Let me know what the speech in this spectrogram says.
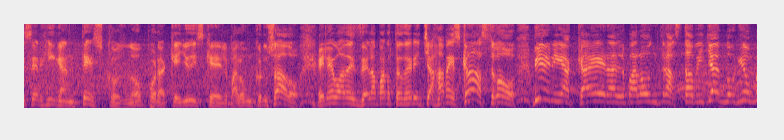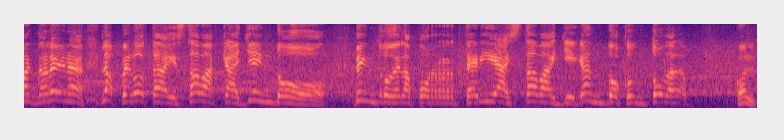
ser gigantescos, ¿no? Por aquello es que el balón cruzado eleva desde la parte derecha James Castro. Viene a caer al balón trastabillando Unión Magdalena. La pelota estaba cayendo dentro de la portería. Estaba llegando con toda. Gol.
